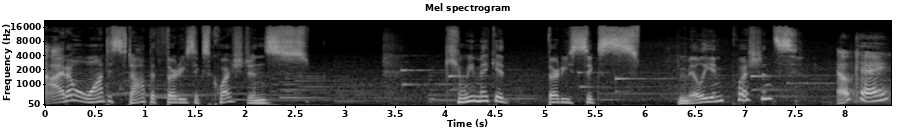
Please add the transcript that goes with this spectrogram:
I don't want to stop at 36 questions. Can we make it 36 million questions? Okay,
